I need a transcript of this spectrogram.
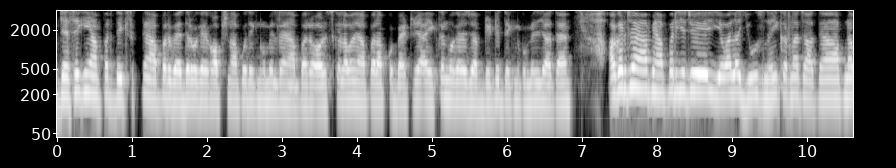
जैसे कि यहाँ पर देख सकते हैं, यहाँ पर वेदर वगैरह का ऑप्शन आपको देखने को मिल रहा है यहाँ पर, और इसके अलावा यहाँ पर आपको बैटरी आइकन वगैरह जो अपडेटेड देखने को मिल जाता है। अगर जो है आप यहाँ पर ये जो ये वाला यूज़ नहीं करना चाहते हैं अपना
